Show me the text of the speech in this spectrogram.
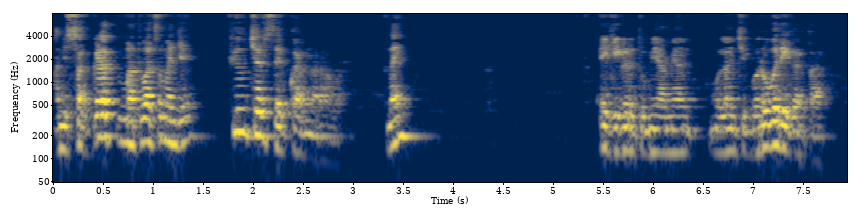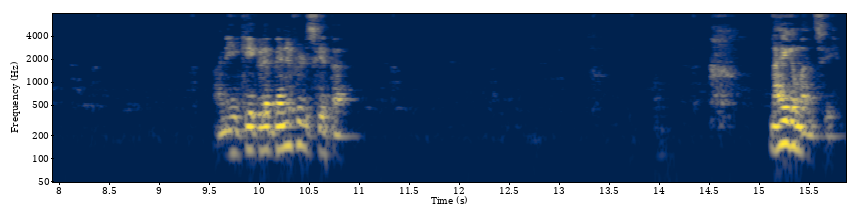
आणि सगळ्यात महत्वाचं म्हणजे फ्युचर सेव्ह करणारा हवा नाही? एकीकडे तुम्ही आम्ही मुलांची बरोबरी करता आणि एकीकडे बेनिफिट्स घेता. नाही ग मानसी.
